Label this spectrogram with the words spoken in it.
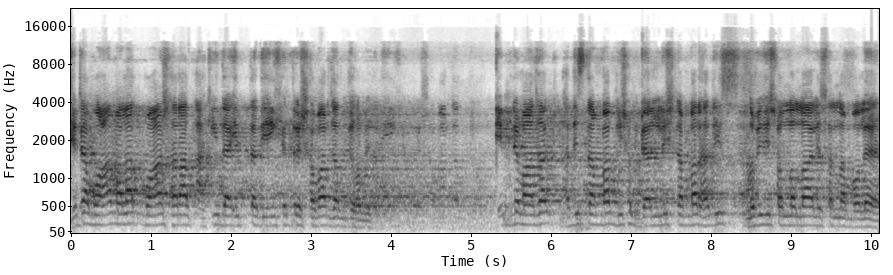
যেটা মহামালাত, মহাসারাত, আকিদা ইত্যাদি, এই ক্ষেত্রে সবার জানতে হবে। ইবনে মাজাক হাদিস নাম্বার দুইশো বিয়াল্লিশ নাম্বার হাদিস নবীজি সাল্লাল্লাহু আলাইহি সাল্লাম বলেন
